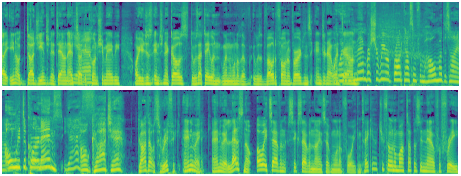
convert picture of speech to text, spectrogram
like you know dodgy internet down outside Yeah. the country maybe or your just internet goes there was that day when, when one of the it was Vodafone or Virgin's internet oh, went oh, I down remember. Sure, we were broadcasting from home at the time. Oh, it's a had to kept burn in. out. Yes. Oh God, yeah. God, that was horrific. Anyway, Horrific. anyway, let us know. 087 6797 You can take out your phone and WhatsApp us in now for free.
